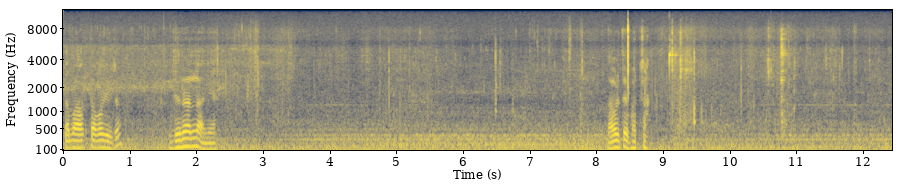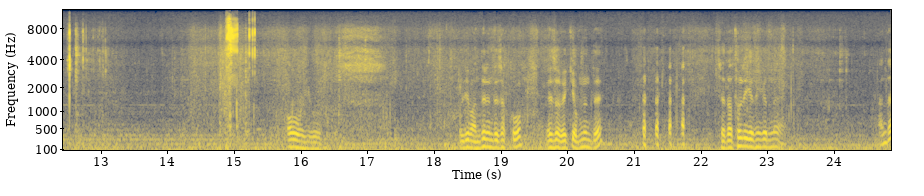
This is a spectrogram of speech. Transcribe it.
따박따박이죠? 느는 아니야. 나올 때 바짝. 어우 이거 올리면 안 되는데 자꾸 애자 몇개 없는데 죄다 털리게 생겼네 안돼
